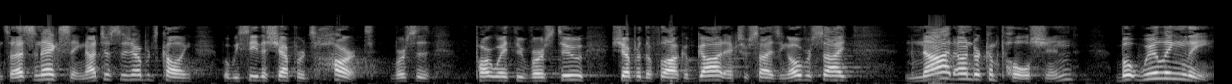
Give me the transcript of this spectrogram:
And so that's the next thing. Not just the shepherd's calling, but we see the shepherd's heart. Verses, partway through verse 2, shepherd the flock of God, exercising oversight, not under compulsion, but willingly,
